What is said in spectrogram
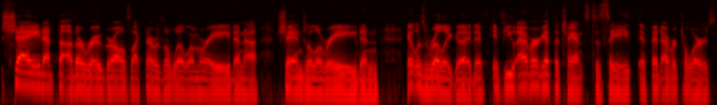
shade at the other Ru girls. Like there was a Willem Reed and a Shangela Reed, and it was really good. If if you ever get the chance to see, if it ever tours,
